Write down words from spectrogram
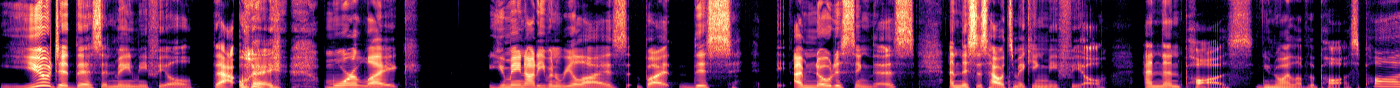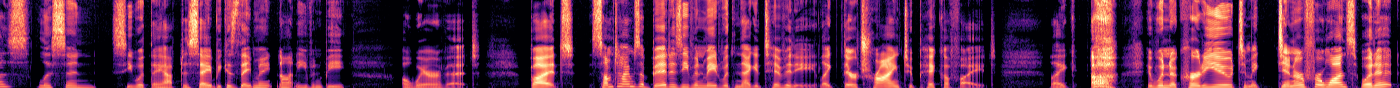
you did this and made me feel that way. More like you may not even realize, but this, I'm noticing this, and this is how it's making me feel. And then pause. You know, I love the pause. Pause, listen, see what they have to say because they might not even be aware of it. But sometimes a bid is even made with negativity, like they're trying to pick a fight. Like, ugh, it wouldn't occur to you to make dinner for once, would it?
